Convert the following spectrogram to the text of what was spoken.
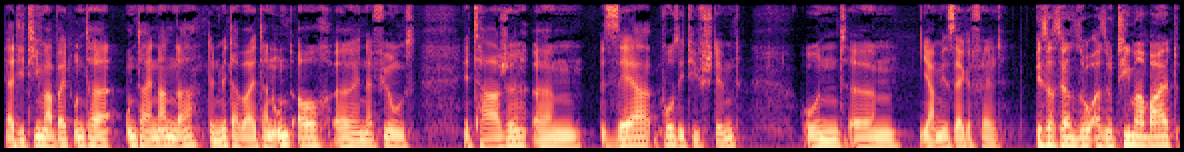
ja, die Teamarbeit unter, untereinander, den Mitarbeitern und auch äh, in der Führungsetage ähm, sehr positiv stimmt und ähm, ja, mir sehr gefällt ist das ja so, also Teamarbeit,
